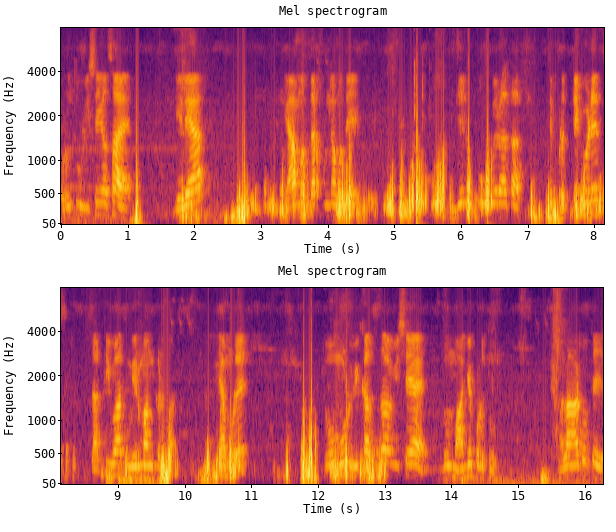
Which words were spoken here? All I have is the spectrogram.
परंतु विषय असा आहे गेल्या या मतदारसंघामध्ये जे लोक उभे राहतात ते प्रत्येक वेळेस जातीवाद निर्माण करतात. त्यामुळे जो मूळ विकासाचा विषय आहे तो मागे पडतो. मला आठवते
